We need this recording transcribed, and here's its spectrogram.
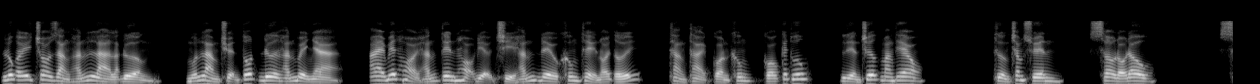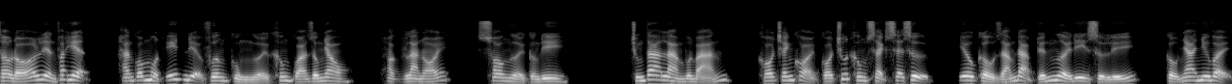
lúc ấy cho rằng hắn là lạc đường, muốn làm chuyện tốt đưa hắn về nhà, ai biết hỏi hắn tên họ địa chỉ hắn đều không thể nói tới, thẳng thải còn không có kết thúc, liền trước mang theo. Thường chăm xuyên, sau đó đâu? Sau đó liền phát hiện, hắn có một ít địa phương cùng người không quá giống nhau, hoặc là nói, so người cường đi. Chúng ta làm buôn bán, khó tránh khỏi có chút không sạch sẽ sự, yêu cầu dám đạp tuyến người đi xử lý, cậu nha như vậy,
